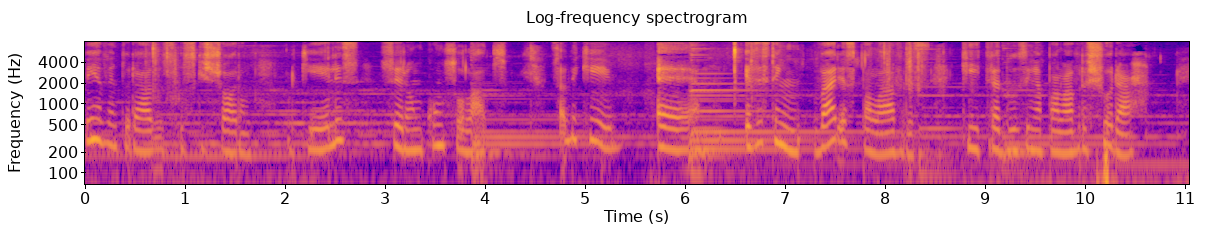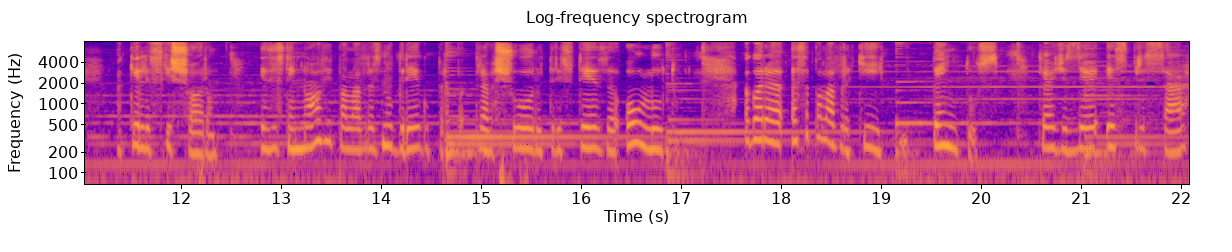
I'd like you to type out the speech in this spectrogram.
Bem-aventurados os que choram, porque eles serão consolados. Sabe que é, existem várias palavras que traduzem a palavra chorar, aqueles que choram. Existem nove palavras no grego para choro, tristeza ou luto. Agora, essa palavra aqui, pentos, quer dizer expressar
